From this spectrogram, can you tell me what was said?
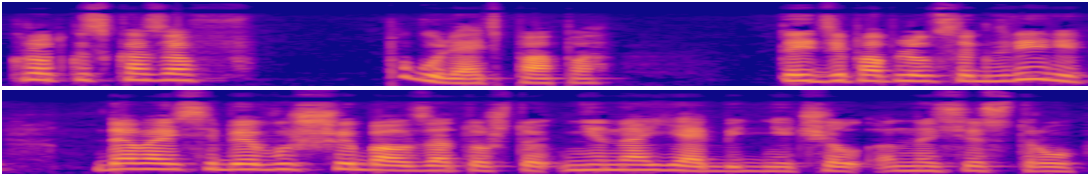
Кротко сказав «Погулять, папа», Тедди поплелся к двери, давая себе высший балл за то, что не наябедничал на сестру.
